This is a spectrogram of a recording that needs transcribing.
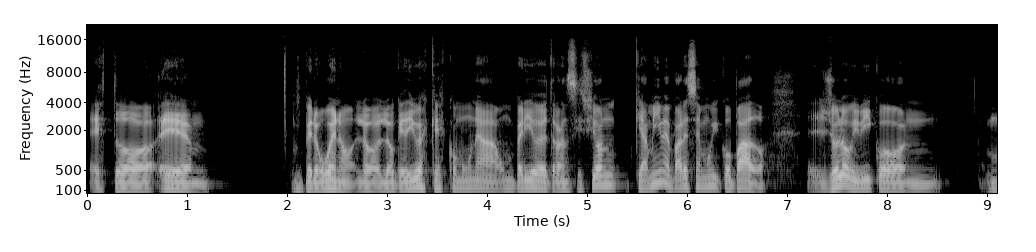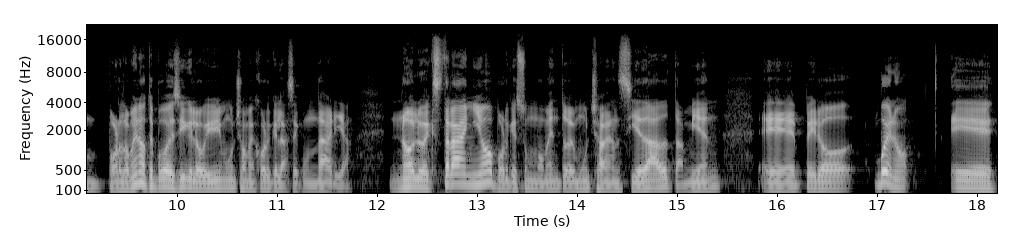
Esto... Eh, pero bueno, lo, que digo es que es como una, un periodo de transición que a mí me parece muy copado. Eh, yo lo viví con... Por lo menos te puedo decir que lo viví mucho mejor que la secundaria. No lo extraño porque es un momento de mucha ansiedad también. Eh, pero bueno, eh,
